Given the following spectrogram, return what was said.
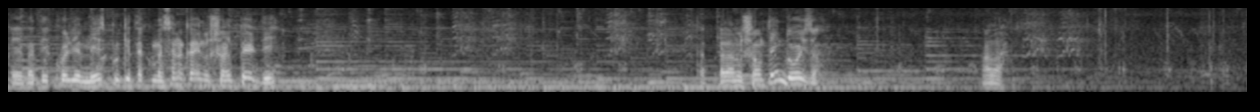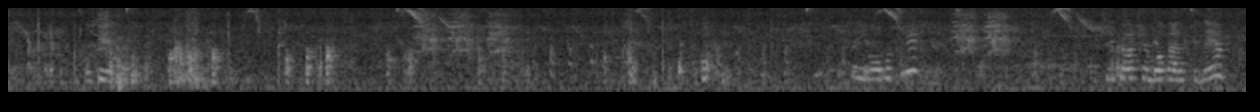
É, vai ter que colher mesmo porque tá começando a cair no chão e perder. Tá, lá no chão tem dois, ó. Olha lá. Achei que ela tinha botado aqui dentro.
